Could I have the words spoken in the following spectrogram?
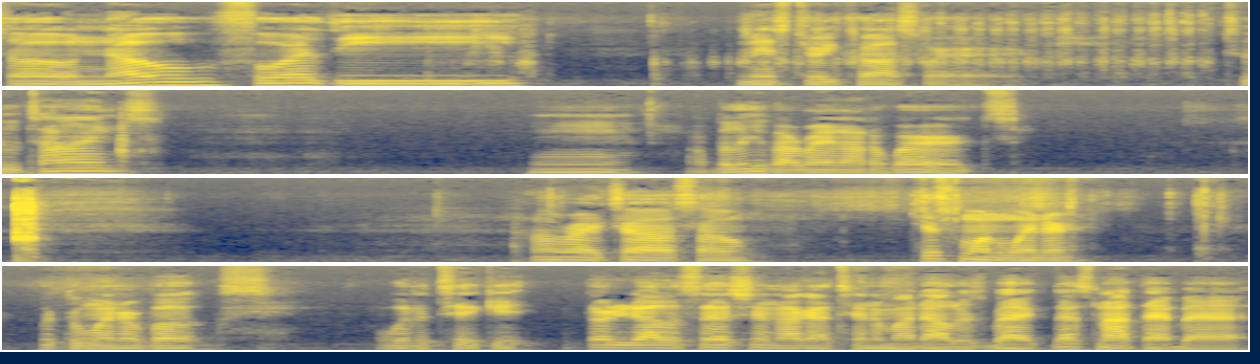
So no for the mystery crossword. Two times. Mm, I believe I ran out of words. All right, y'all. So just one winner with the Winter Bucks with a ticket. $30 session. I got 10 of my dollars back. That's not that bad.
